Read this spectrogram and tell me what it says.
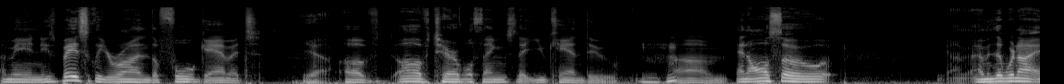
I mean, he's basically run the full gamut yeah, of of terrible things that you can do. hmm Um, and also, I mean, that we're not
